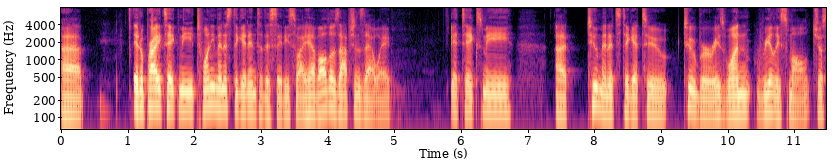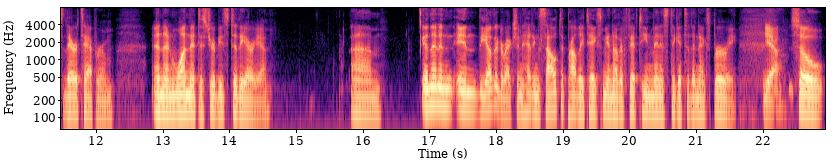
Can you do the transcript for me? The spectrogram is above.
uh, it'll probably take me 20 minutes to get into the city. So I have all those options that way. It takes me uh, two minutes to get to two breweries, one really small, just their tap room, and then one that distributes to the area. Um, and then in, in the other direction, heading south, it probably takes me another 15 minutes to get to the next brewery. Yeah. So,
